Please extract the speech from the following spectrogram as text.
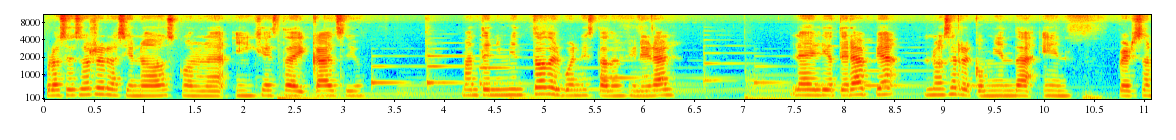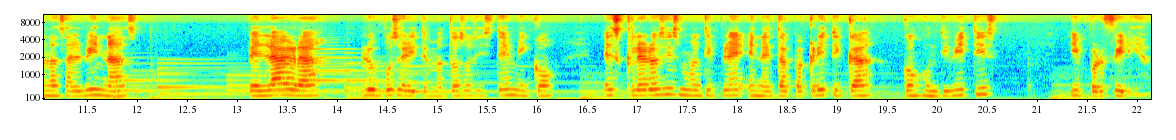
procesos relacionados con la ingesta de calcio, mantenimiento del buen estado en general. La helioterapia no se recomienda en personas albinas, pelagra, lupus eritematoso sistémico, esclerosis múltiple en etapa crítica, conjuntivitis y porfiria.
